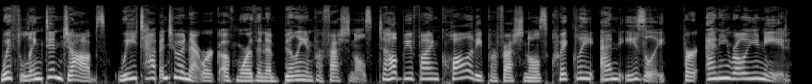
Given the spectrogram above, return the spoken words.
With LinkedIn Jobs, we tap into a network of more than a billion professionals to help you find quality professionals quickly and easily for any role you need.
